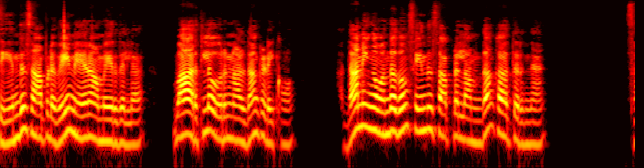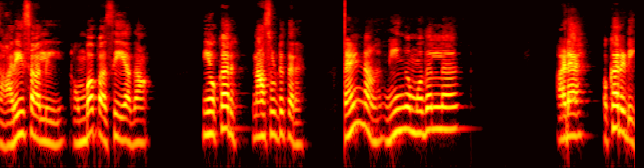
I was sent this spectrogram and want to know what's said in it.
சேர்ந்து சாப்பிடவே நேரம் அமையறதில்ல. வாரத்தில் ஒரு நாள் தான் கிடைக்கும். அதான் நீங்கள் வந்ததும் சேர்ந்து சாப்பிடலாம்னு தான் காத்திருந்தேன். சாரி சாலி ரொம்ப பசியாக தான். நீ உட்காரு நான் சுட்டு தரேன். வேண்டாம் நீங்கள் முதல்ல அட உக்காரடி.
